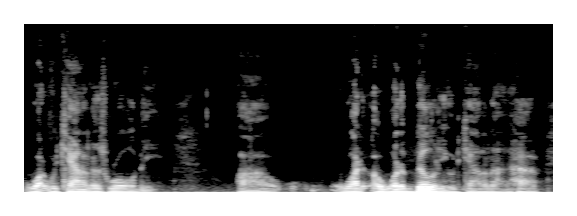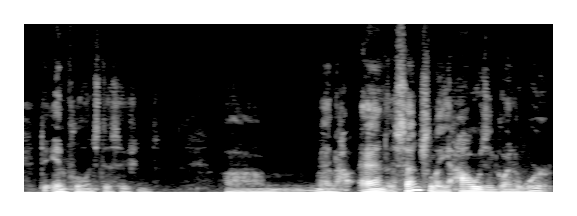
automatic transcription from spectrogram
what would Canada's role be? Uh, what, uh, what ability would Canada have to influence decisions? Um, and, and essentially, how is it going to work?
